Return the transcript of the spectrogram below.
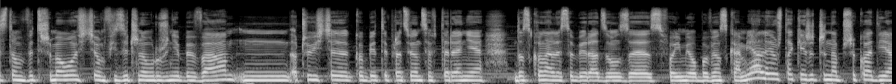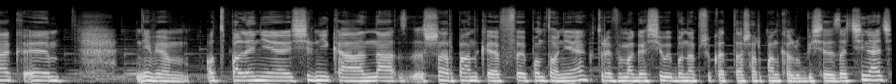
z tą wytrzymałością fizyczną różnie bywa. Mm, oczywiście kobiety pracujące w terenie doskonale sobie radzą ze swoimi obowiązkami, ale już takie rzeczy na przykład jak, nie wiem, odpalenie silnika na szarpankę w pontonie, które wymaga siły, bo na przykład ta szarpanka lubi się zacinać,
